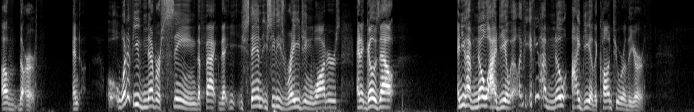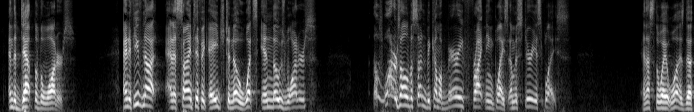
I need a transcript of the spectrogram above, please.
of the earth? And what if you've never seen the fact that you stand, you see these raging waters, and it goes out, and you have no idea, if you have no idea the contour of the earth and the depth of the waters, and if you've not at a scientific age to know what's in those waters, those waters all of a sudden become a very frightening place, a mysterious place. And that's the way it was. The,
